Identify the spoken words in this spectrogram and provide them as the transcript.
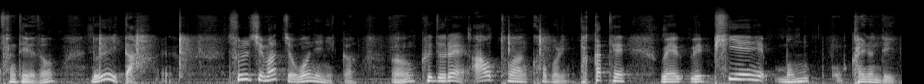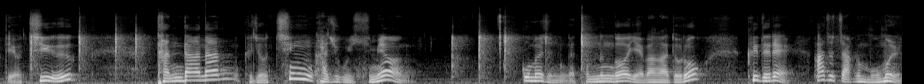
상태에서 놓여 있다. 술지 맞죠? 원이니까. 어? 그들의 아우터한 커버링. 바깥에 왜 왜 피에 몸 관련돼 있대요. 즉 단단한 그죠 층 가지고 있으면 꾸며주는 거 돕는 거 예방하도록 그들의 아주 작은 몸을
